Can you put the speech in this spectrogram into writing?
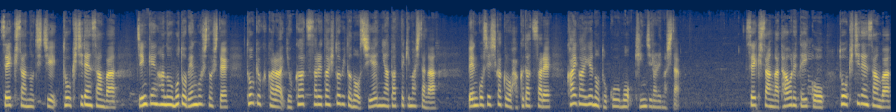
正規さんの父、唐吉蓮さんは、人権派の元弁護士として、当局から抑圧された人々の支援に当たってきましたが、弁護士資格を剥奪され、海外への渡航も禁じられました。正規さんが倒れて以降、唐吉伝さんは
